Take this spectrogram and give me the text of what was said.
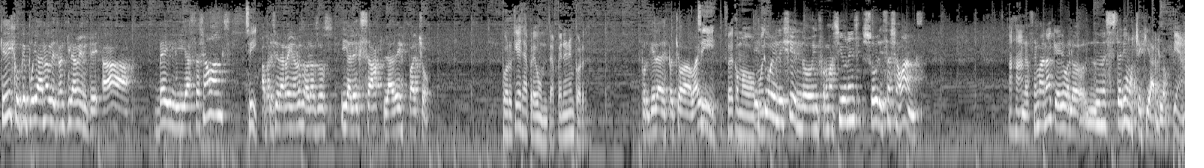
Que dijo que podía ganarle tranquilamente a Bailey y a Sasha Banks. sí. Apareció la reina de los abrazos y Alexa la despachó. ¿Por qué es la pregunta? Pero no importa. ¿Por qué la despachó a Bailey? Sí, fue como muy... Estuve leyendo informaciones sobre Sasha Banks Ajá. en la semana que bueno, necesitaríamos chequearlo. Bien.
